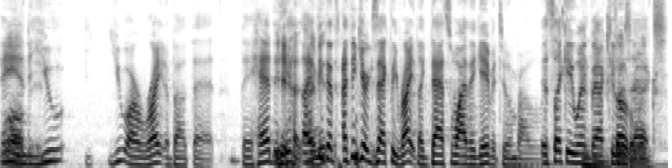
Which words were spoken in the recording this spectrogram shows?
Well, and you you are right about that. They had to. Yeah, give, I, I think that's. I think you're exactly right. Like that's why they gave it to him, probably. It's like he went mm-hmm. back to Totally. his ex.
